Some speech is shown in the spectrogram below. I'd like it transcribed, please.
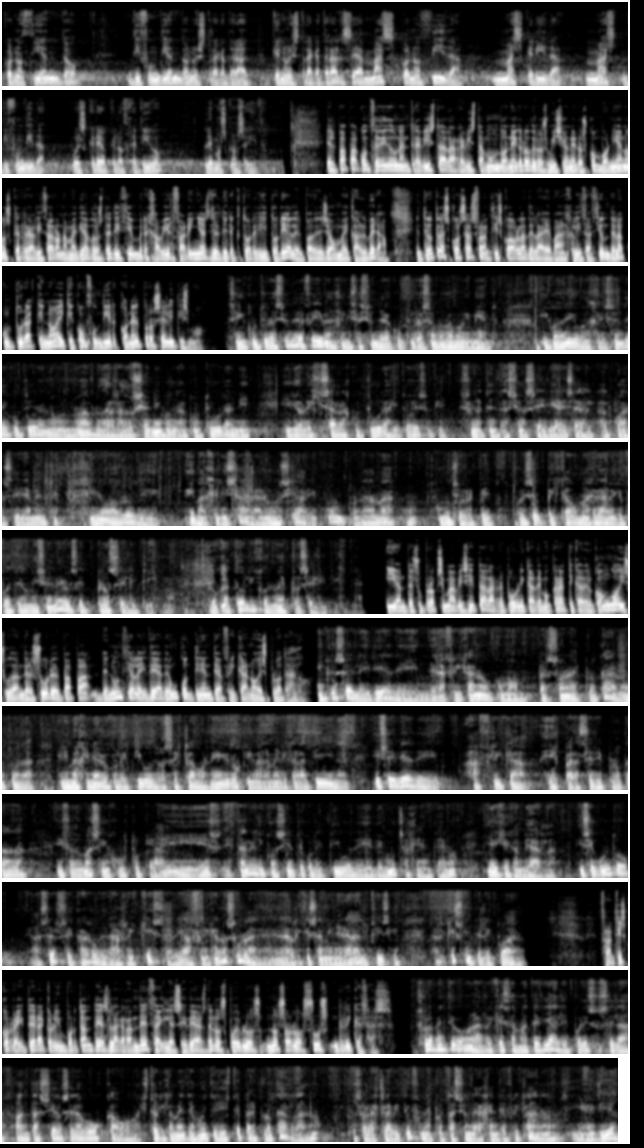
conociendo, difundiendo nuestra catedral, que nuestra catedral sea más conocida, más querida, más difundida, pues creo que el objetivo le hemos conseguido. El Papa ha concedido una entrevista a la revista Mundo Negro de los misioneros combonianos que realizaron a mediados de diciembre Javier Fariñas y el director editorial, el padre Jaume Calvera. Entre otras cosas, Francisco habla de la evangelización de la cultura que no hay que confundir con el proselitismo. Sí, inculturación de la fe y evangelización de la cultura son los dos movimientos. Y cuando digo evangelización de cultura, no, no hablo del reduccionismo de la cultura, ni ideologizar las culturas y todo eso, que es una tentación seria, esa actuar seriamente, sino hablo de evangelizar, anunciar y punto, nada más, ¿no? Con mucho respeto. Por eso el pecado más grave que puede tener un misionero es el proselitismo. Lo católico no es proselitismo. Y ante su próxima visita a la República Democrática del Congo y Sudán del Sur, el Papa denuncia la idea de un continente africano explotado. Incluso la idea del africano como persona a explotar, ¿no? el imaginario colectivo de los esclavos negros que iban a América Latina. Esa idea de África es para ser explotada es lo más injusto que hay, es, está en el inconsciente colectivo de, mucha gente, ¿no? Y hay que cambiarla. Y segundo, hacerse cargo de la riqueza de África, no solo la, riqueza mineral, física, la riqueza intelectual. Francisco reitera que lo importante es la grandeza y las ideas de los pueblos, no solo sus riquezas. Solamente como las riquezas materiales, por eso se la fantasea o se la busca, o históricamente es muy triste, para explotarla, ¿no? Incluso la esclavitud fue una explotación de la gente africana, Y hoy día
